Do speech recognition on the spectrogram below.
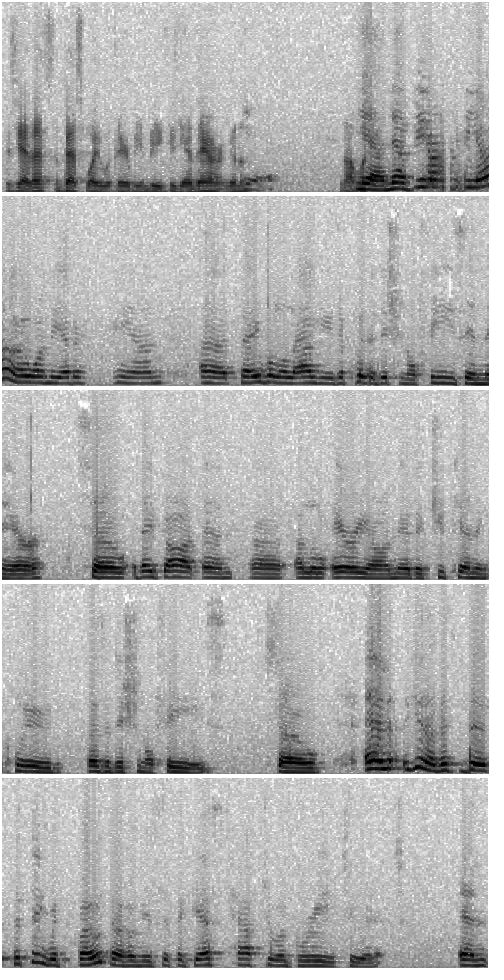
Because yeah, that's the best way with Airbnb. Because yeah, they aren't gonna. Yeah. yeah. Now VRBO, on the other hand, uh, they will allow you to put additional fees in there. So they've got an, uh, a little area on there that you can include those additional fees. So, and you know, the, the, the thing with both of them is that the guests have to agree to it. And,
